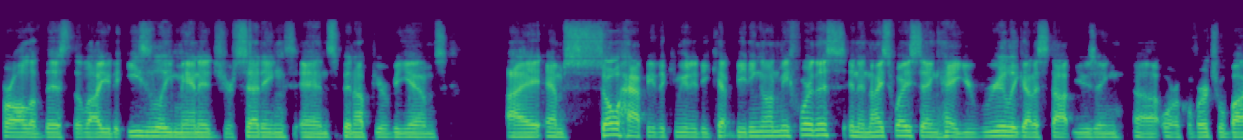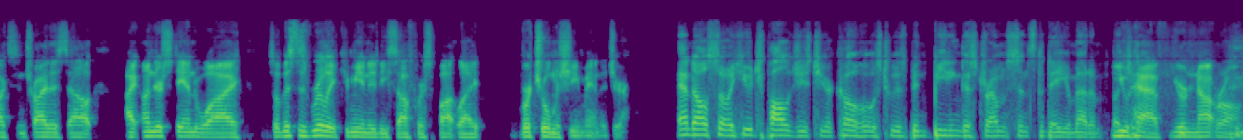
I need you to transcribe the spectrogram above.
for all of this that allow you to easily manage your settings and spin up your VMs. I am so happy the community kept beating on me for this in a nice way, saying, "Hey, you really got to stop using uh, Oracle VirtualBox and try this out." I understand why. So this is really a community software spotlight, Virtual Machine Manager. And also a huge apologies to your co-host who has been beating this drum since the day you met him. But, you know. have. You're not wrong.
